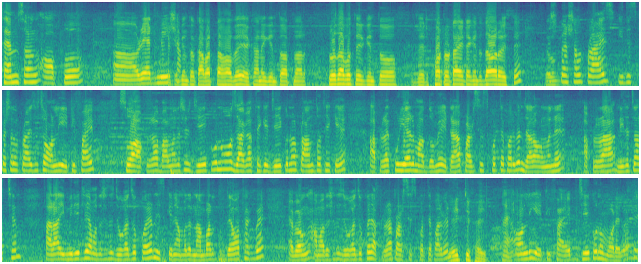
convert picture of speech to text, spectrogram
স্যামসাং অপো রেডমি কিন্তু কাভারটা হবে। এখানে কিন্তু আপনার প্রজাপতির কিন্তু যে ফটোটা এটা কিন্তু দেওয়া রয়েছে। Special price Eid special price হচ্ছে অনলি এইটি ফাইভ সো আপনারা বাংলাদেশের যে কোনো জায়গা থেকে যে কোনো প্রান্ত থেকে আপনারা কুরিয়ার মাধ্যমে এটা পারচেস করতে পারবেন। যারা অনলাইনে আপনারা নিতে চাচ্ছেন তারা ইমিডিয়েটলি আমাদের সাথে যোগাযোগ করেন স্ক্রিনে আমাদের নাম্বার দেওয়া থাকবে এবং আমাদের সাথে যোগাযোগ করে আপনারা পারচেস করতে পারবেন। এইটটি ফাইভ হ্যাঁ অনলি এইটি ফাইভ যে কোনো মডেল ওকে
